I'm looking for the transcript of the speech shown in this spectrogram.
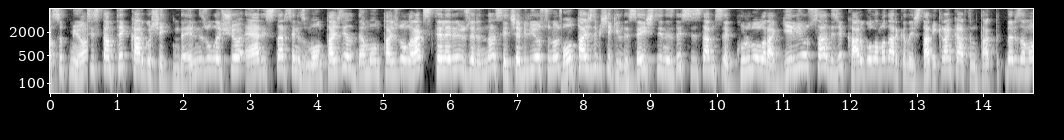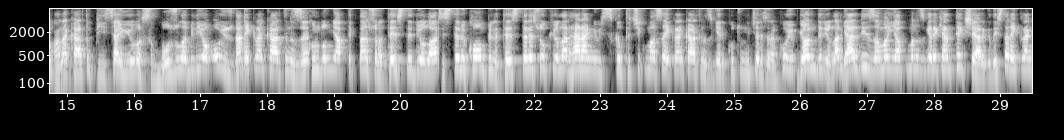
yansıtmıyor. Sistem tek kargo şeklinde elinize ulaşıyor. Eğer isterseniz montajlı ya da demontajlı olarak siteleri üzerinden seçebiliyorsunuz. Montajlı bir şekilde seçtiğinizde sistem size kurulu olarak geliyor. Sadece kargolamada arkadaşlar ekran kartını taktıkları zaman anakartın PCI yuvası bozulabiliyor. O yüzden ekran kartınızı kurulum yaptıktan sonra test ediyorlar. Sistemi komple testlere sokuyorlar. Herhangi bir sıkıntı çıkmazsa ekran kartınızı geri kutunun içerisine koyup gönderiyorlar. Geldiği zaman yapmanız gereken tek şey arkadaşlar ekran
